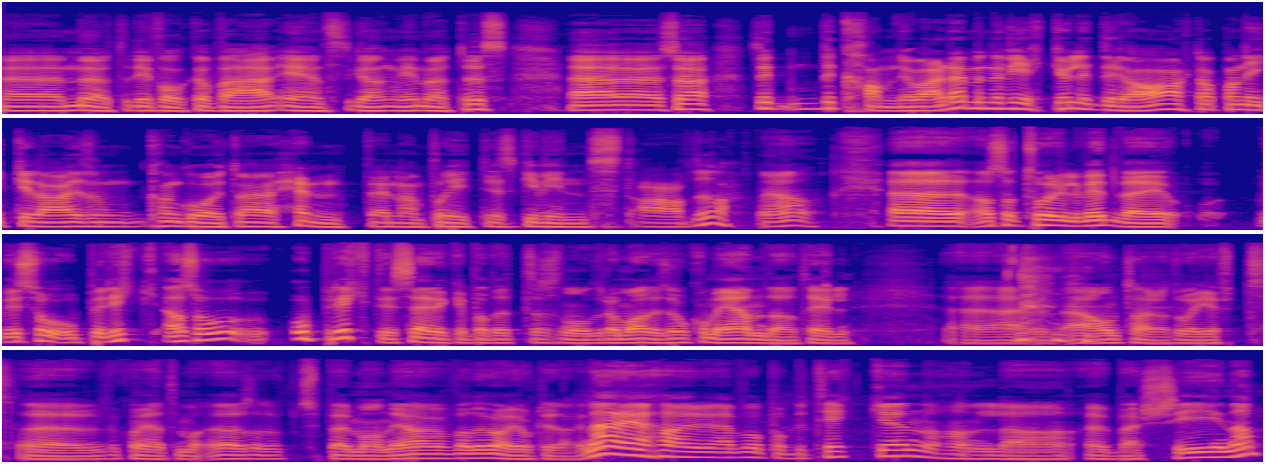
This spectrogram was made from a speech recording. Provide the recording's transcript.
uh, møte de folka hver eneste gang vi møtes. Uh, så det, det kan jo være det, men det virker jo litt rart at man ikke da liksom, kan gå ut og hente en eller annen politisk gevinst av det. da. Ja. Uh, altså, Toril Vidvei hvis hun oppriktig, altså, oppriktig ser ikke på dette som noe dramatisk. Hun kommer hjem da til eh, Jeg antar at hun er gift. Uh, kommer hjem til, eh, spør mannen ja, hva du har gjort i dag. Nei, jeg, har, jeg var på butikken og handla auberginer.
